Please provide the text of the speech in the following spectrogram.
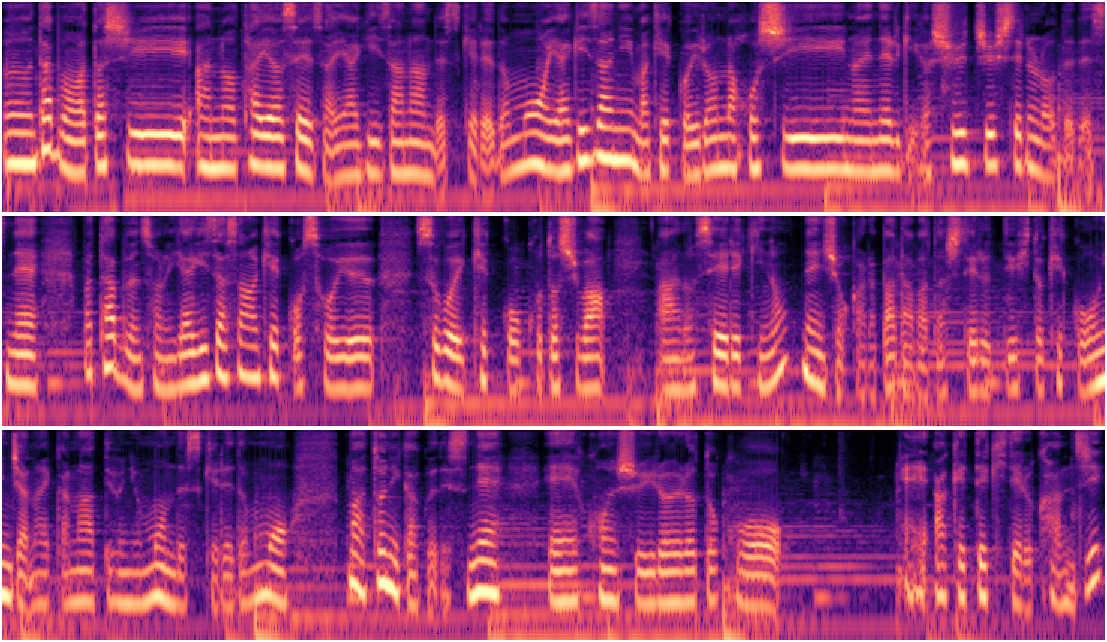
うん、多分私あの太陽星座ヤギ座なんですけれどもヤギ座に今結構いろんな星のエネルギーが集中してるのでですね、まあ、多分そのヤギ座さんは結構そういうすごい結構今年はあの西暦の年初からバタバタしてるっていう人結構多いんじゃないかなっていうふうに思うんですけれどもまあとにかくですね、えー、今週いろいろとこうえー、開けてきてる感じ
